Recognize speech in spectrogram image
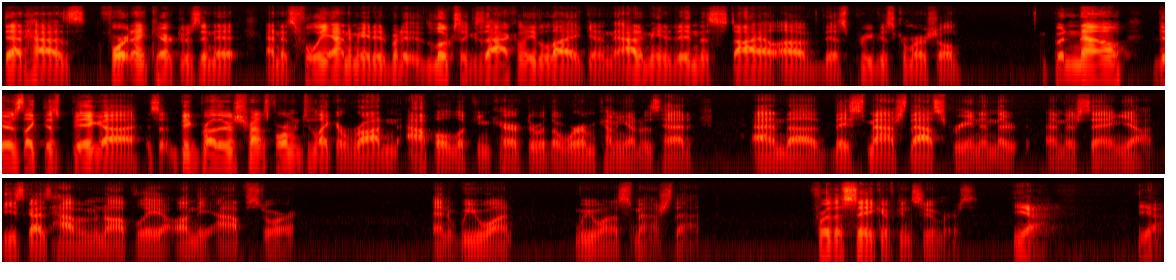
that has Fortnite characters in it, and it's fully animated, but it looks exactly like and animated in the style of this previous commercial. But now there's like this big uh big brother is transformed into like a rotten apple looking character with a worm coming out of his head and uh, they smash that screen and they're and they're saying yeah these guys have a monopoly on the app store and we want we want to smash that for the sake of consumers. Yeah. Yeah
